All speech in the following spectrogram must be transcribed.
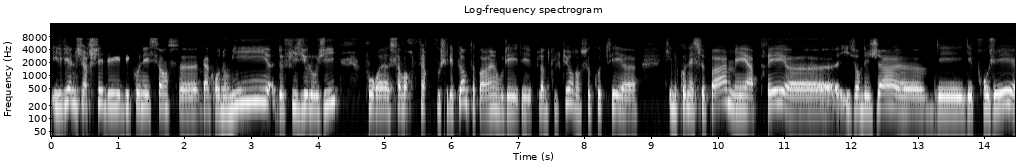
ils viennent chercher des, connaissances euh, d'agronomie, de physiologie, pour euh, savoir faire pousser les plantes, hein, ou des, des, plantes culture, dans ce côté euh, qu'ils ne connaissent pas. Mais après, ils ont déjà des, projets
